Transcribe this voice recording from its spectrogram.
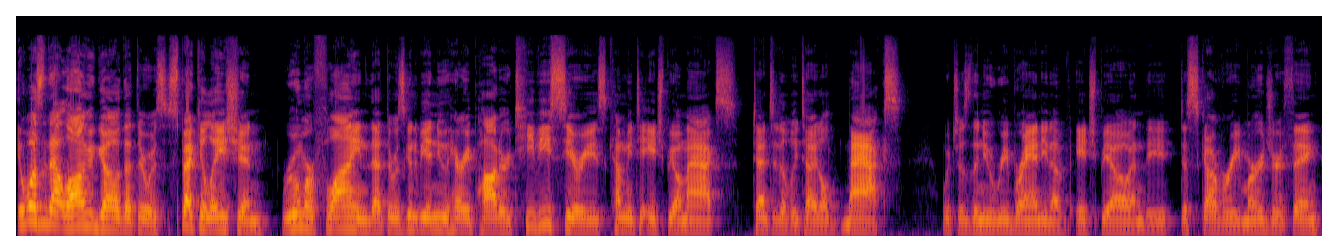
it wasn't that long ago that there was speculation, rumor flying that there was going to be a new Harry Potter TV series coming to HBO Max, tentatively titled Max, which is the new rebranding of HBO and the Discovery merger thing.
